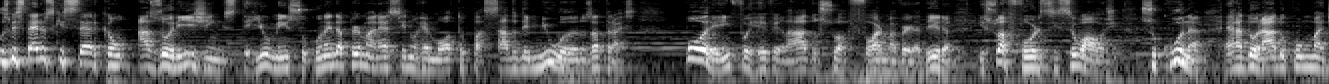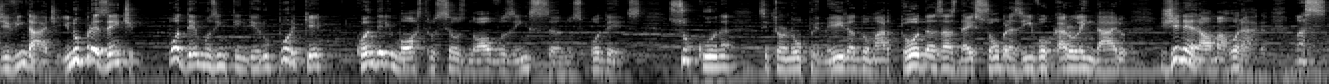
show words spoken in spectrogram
Os mistérios que cercam as origens de Ryumen Sukuna ainda permanecem no remoto passado de mil anos atrás. Porém foi revelado sua forma verdadeira e sua força e seu auge. Sukuna era adorado como uma divindade e no presente podemos entender o porquê quando ele mostra os seus novos e insanos poderes. Sukuna se tornou o primeiro a domar todas as 10 sombras e invocar o lendário General Mahoraga. Mas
